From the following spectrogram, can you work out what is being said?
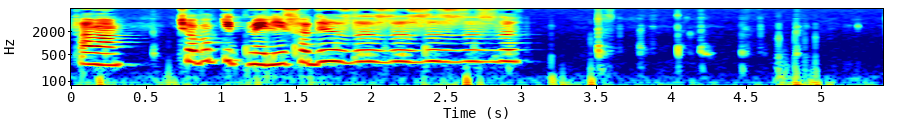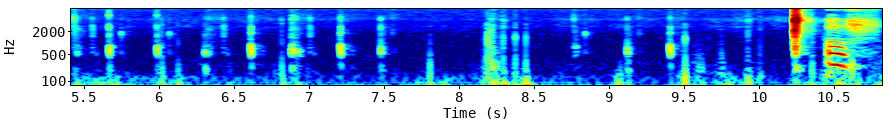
Tamam. Çabuk gitmeliyiz. Hadi hızlı hızlı hızlı hızlı Of.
